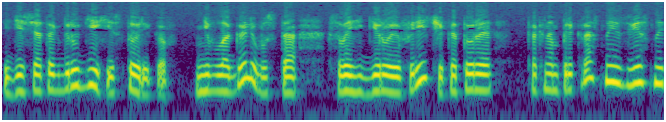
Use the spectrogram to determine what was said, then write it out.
и десяток других историков не влагали в уста своих героев речи, которые, как нам прекрасно известно,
